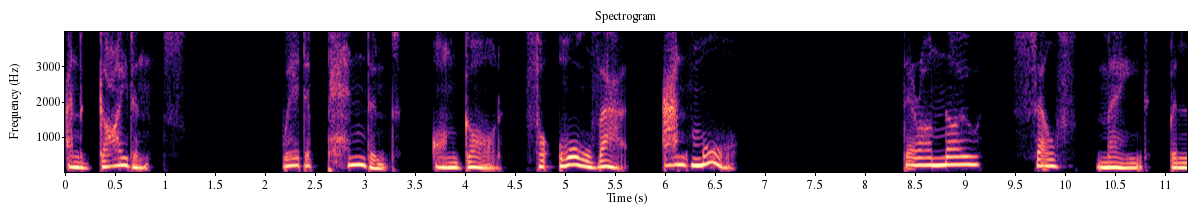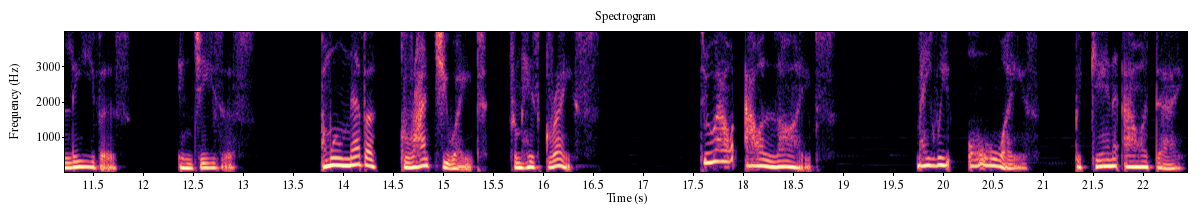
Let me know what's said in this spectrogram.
and guidance. We're dependent on God for all that and more. There are no self made believers in Jesus and we'll never graduate from His grace. Throughout our lives, may we always begin our day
